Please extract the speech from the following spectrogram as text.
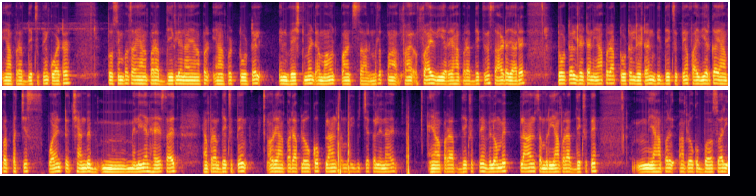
यहाँ पर आप देख सकते हैं, क्वार्टर। तो सिंपल सा यहाँ पर आप देख लेना है यहाँ पर यहाँ पर टोटल इन्वेस्टमेंट अमाउंट पाँच साल मतलब फाइव ईयर है। यहाँ पर आप देखते हैं साठ हज़ार है। टोटल रिटर्न यहाँ पर आप टोटल रिटर्न भी देख सकते हैं। फाइव ईयर का यहाँ पर पच्चीस पॉइंट छियानवे मिलियन है शायद। यहाँ पर आप देख सकते हैं। और यहाँ पर आप लोगों को प्लान समरी भी चेक कर लेना है। यहाँ पर आप देख सकते हैं विलो में प्लान समरी यहाँ पर आप देख सकते हैं। यहाँ पर आप लोगों को बहुत सारी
